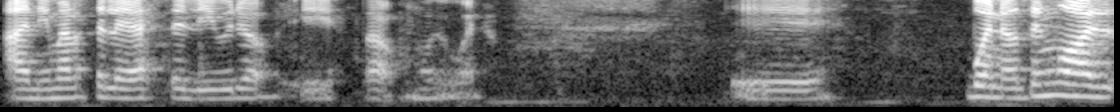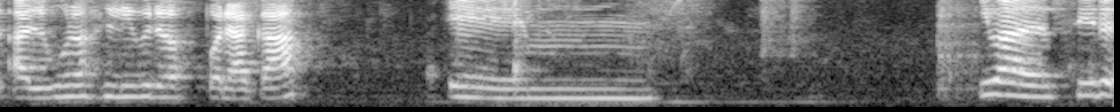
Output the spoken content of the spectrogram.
animársele a este libro y está muy bueno. Eh, bueno, tengo algunos libros por acá. Em, iba a decir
